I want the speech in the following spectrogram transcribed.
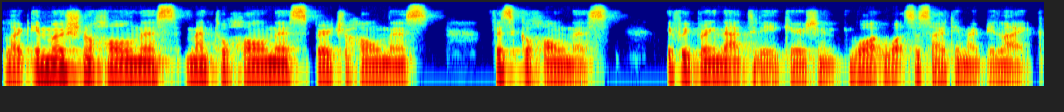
like emotional wholeness, mental wholeness, spiritual wholeness, physical wholeness. If we bring that to the equation, what what society might be like.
